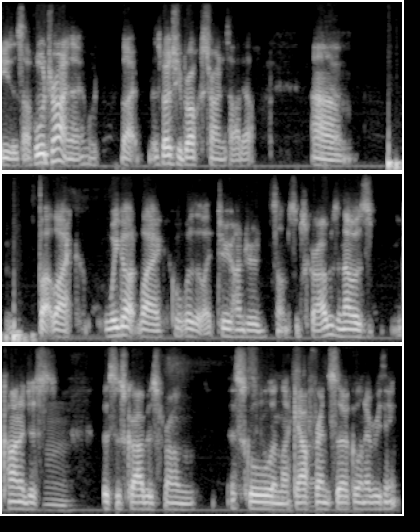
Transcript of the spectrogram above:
user stuff. We were trying though, We're- like especially Brock's trying his heart out. Um, but like we got like what was it like two hundred something subscribers, and that was kind of just Mm, the subscribers from the school and like our School, friend circle and everything.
